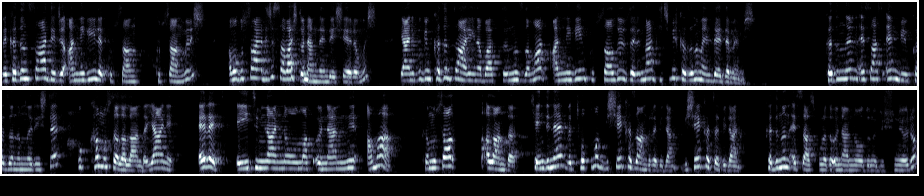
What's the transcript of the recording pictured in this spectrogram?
ve kadın sadece anneliğiyle kutsan, kutsanmış ama bu sadece savaş dönemlerinde işe yaramış. Yani bugün kadın tarihine baktığınız zaman anneliğin kutsallığı üzerinden hiçbir kazanım elde edememiş. Kadınların esas en büyük kazanımları işte bu kamusal alanda. Yani evet eğitimli anne olmak önemli ama kamusal alanda kendine ve topluma bir şey kazandırabilen, bir şey katabilen kadının esas burada önemli olduğunu düşünüyorum.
